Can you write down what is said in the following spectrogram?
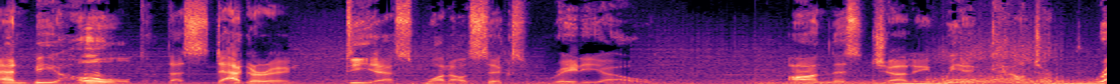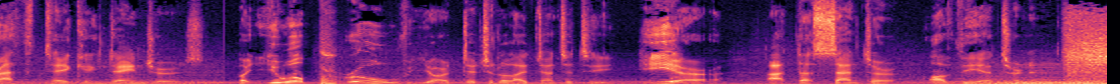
And behold the staggering DS106 radio. On this journey, we encounter breathtaking dangers, but you will prove your digital identity here at the center of the internet.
